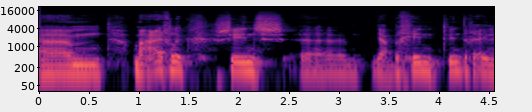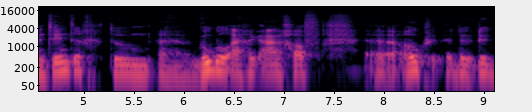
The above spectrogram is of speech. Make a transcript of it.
Um, maar eigenlijk sinds uh, ja, begin 2021, toen uh, Google eigenlijk aangaf ook de, de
